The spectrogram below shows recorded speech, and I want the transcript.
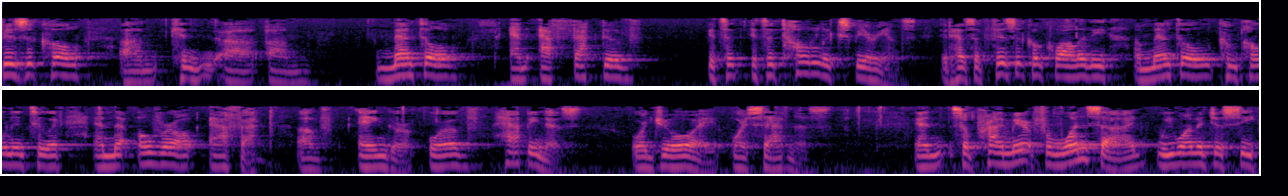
physical, um, can, uh, um, mental, and affective, it's a, it's a total experience. It has a physical quality, a mental component to it, and the overall affect of anger or of happiness or joy or sadness. And so, primary, from one side, we want to just see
